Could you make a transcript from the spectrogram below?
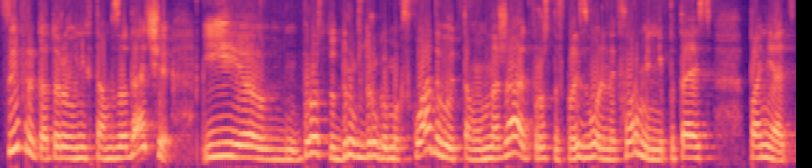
цифры, которые у них там в задаче, и просто друг с другом их складывают, там умножают просто в произвольной форме, не пытаясь понять.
